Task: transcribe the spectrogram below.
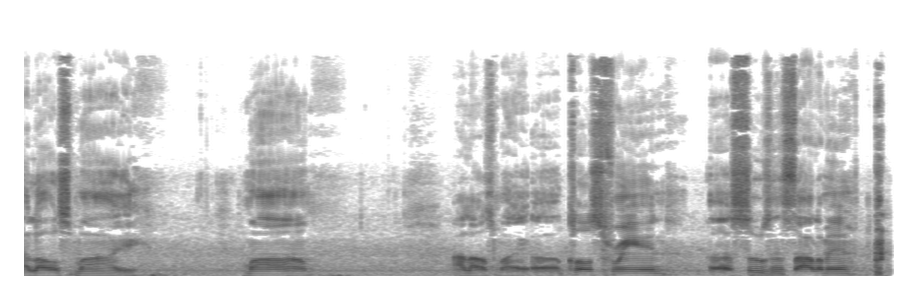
I lost my mom. I lost my uh, close friend, uh, Susan Solomon.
